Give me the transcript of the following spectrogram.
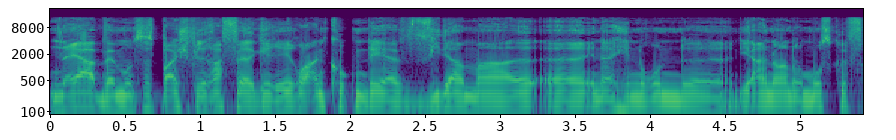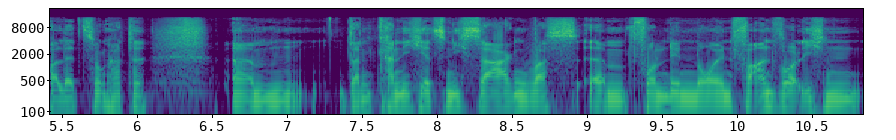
Naja, wenn wir uns das Beispiel Rafael Guerrero angucken, der ja wieder mal äh, in der Hinrunde die eine oder andere Muskelverletzung hatte, ähm, dann kann ich jetzt nicht sagen, was ähm, von den neuen Verantwortlichen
